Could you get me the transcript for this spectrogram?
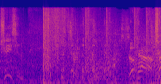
Schießen. Look out!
